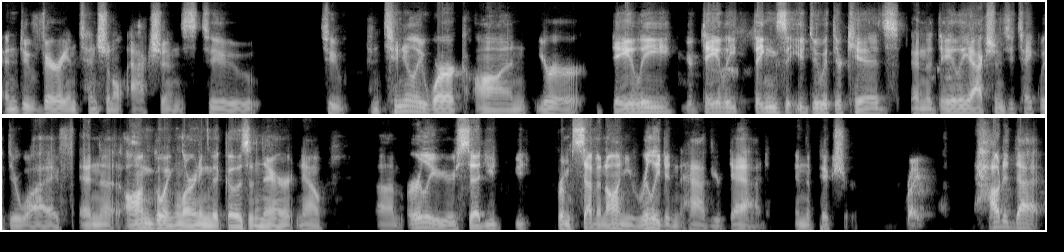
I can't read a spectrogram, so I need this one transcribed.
and do very intentional actions to to continually work on your daily your daily things that you do with your kids and the daily actions you take with your wife and the ongoing learning that goes in there. Now um, earlier you said you, you from seven on you really didn't have your dad in the picture. Right. How did that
